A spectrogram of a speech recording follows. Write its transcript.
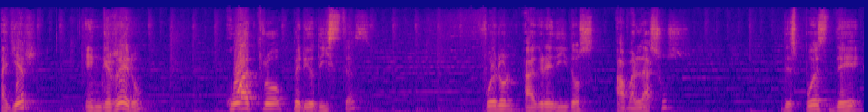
ayer en Guerrero, cuatro periodistas fueron agredidos a balazos después de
